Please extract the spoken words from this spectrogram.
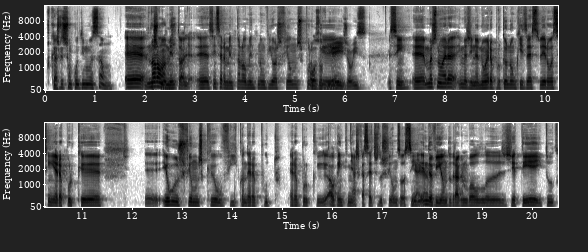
Porque às vezes são continuação. Essas normalmente, olha, eh, sinceramente, normalmente não vi os filmes porque. Ou os OVAs, ou isso. Sim, eh, mas não era, imagina, não era porque eu não quisesse ver ou assim, era porque eh, eu os filmes que eu vi quando era puto era porque alguém tinha as cassetes dos filmes ou assim. Yeah, yeah. Ainda havia um de Dragon Ball eh, GT e tudo,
